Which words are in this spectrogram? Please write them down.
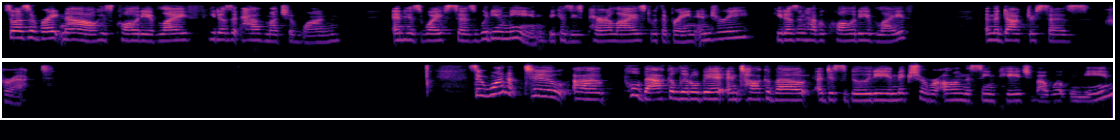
so as of right now, his quality of life, he doesn't have much of one. And his wife says, What do you mean? Because he's paralyzed with a brain injury? He doesn't have a quality of life? And the doctor says, Correct. So I want to uh, pull back a little bit and talk about a disability and make sure we're all on the same page about what we mean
